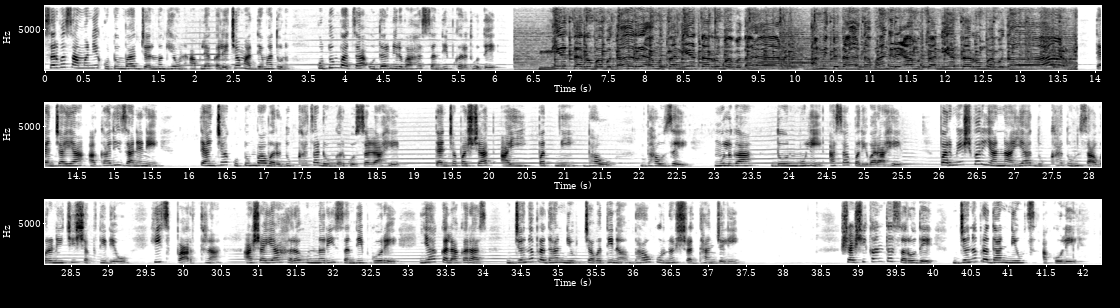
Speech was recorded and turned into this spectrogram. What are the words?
सर्वसामान्य कुटुंबात जन्म घेऊन आपल्या कलेच्या माध्यमातून कुटुंबाचा उदरनिर्वाह संदीप करत होते. नेता रुबाबदार आमचा नेता रुबाबदार. अमित दादा भांगरे आमचा नेता रुबाबदार. त्यांच्या या अकाली जाण्याने त्यांच्या कुटुंबावर दुःखाचा डोंगर कोसळला आहे. त्यांच्या पश्चात आई पत्नी भाऊ भाऊजय मुलगा दोन मुली असा परिवार आहे. परमेश्वर यांना या दुःखातून सावरण्याची शक्ती देव हीच प्रार्थना अशा या हरहुन्नरी संदीप गोरे या कलाकारास जनप्रधान न्यूजच्या वतीनं भावपूर्ण श्रद्धांजली. शशिकांत सरोदे जनप्रधान न्यूज अकोले.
